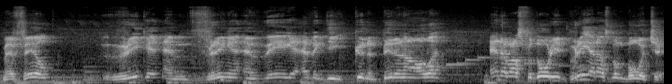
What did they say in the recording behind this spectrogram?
Met veel rikken en wringen en wegen heb ik die kunnen binnenhalen. En dat was verdorie breder als mijn bootje.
